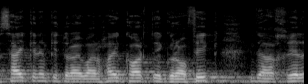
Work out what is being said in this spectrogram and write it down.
سعی کنیم که درایورهای کارت گرافیک داخل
